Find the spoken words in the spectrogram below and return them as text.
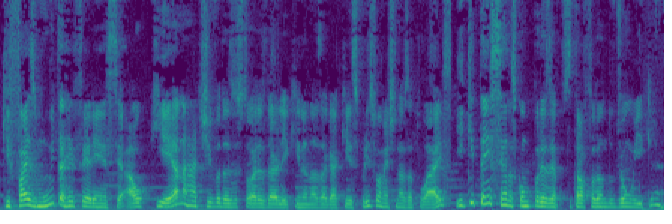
que faz muito muita referência ao que é a narrativa das histórias da Arlequina nas HQs, principalmente nas atuais, e que tem cenas como, por exemplo, você estava falando do John Wick, né?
